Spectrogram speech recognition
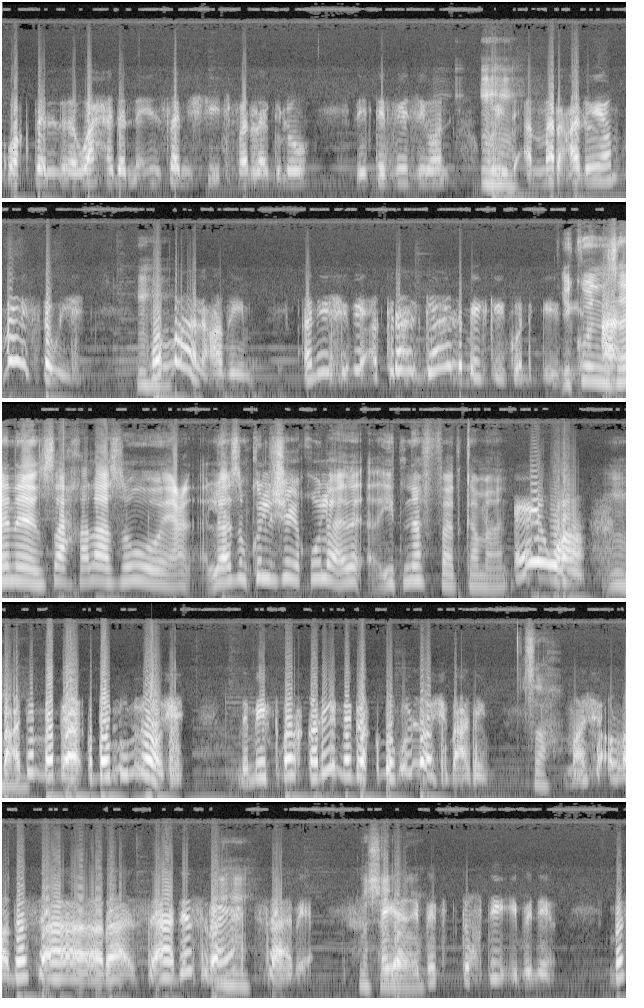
وقت الواحد إن الإنسان يشتي يتفرج له للتلفزيون مم. ويتأمر عليهم ما يستويش. والله العظيم. أنا شوفي أكره؟ لما يكون يكون يكون زنن صح خلاص هو يعني لازم كل شيء يقوله يتنفذ كمان. أيوه. مم. بعدين ما بيقدرولوش لما يكبر قليل ما بيقدرولوش بعدين. صح. ما شاء الله ده سا- سادس رايح. سابع. ما شاء هي الله. بنت أختي ابني. بس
